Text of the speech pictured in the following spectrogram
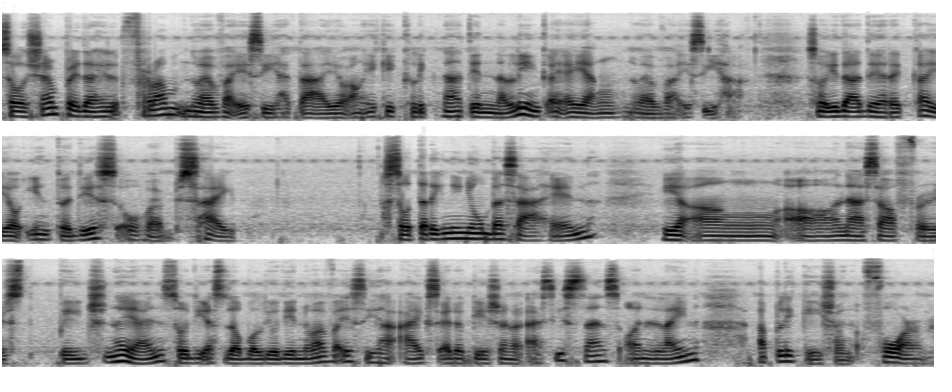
So syempre dahil from Nueva Ecija tayo, ang i-click natin na link ay ayang Nueva Ecija. So ida-direct kayo into this website. So, try ninyong basahin yung uh, nasa first page na yan. So, DSWD Nueva Ecija IX Educational Assistance Online Application Form.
